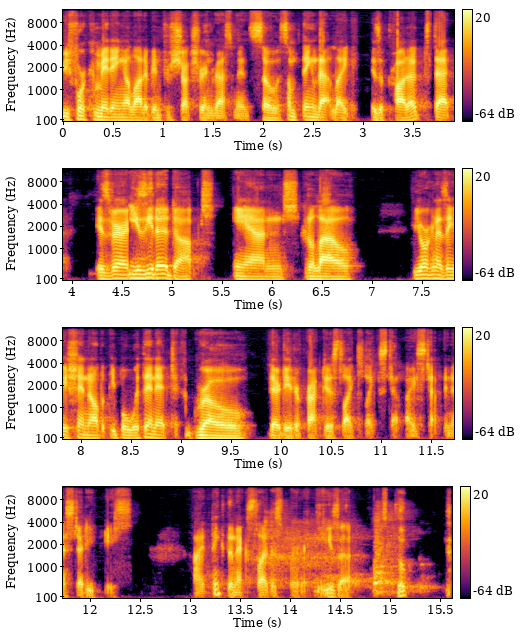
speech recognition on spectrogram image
before committing a lot of infrastructure investments. So something that like is a product that is very easy to adopt and could allow the organization and all the people within it to grow their data practice like like step by step in a steady pace. I think the next slide is for Lisa.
